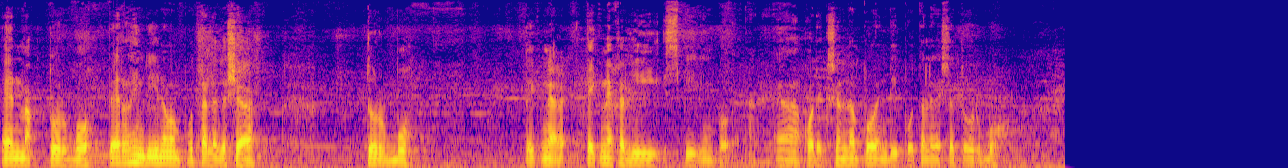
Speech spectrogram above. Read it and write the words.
NMAX Turbo. Pero hindi naman po talaga siya turbo. Techna- technically speaking po. Ah, correction lang po, hindi po talaga siya turbo.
